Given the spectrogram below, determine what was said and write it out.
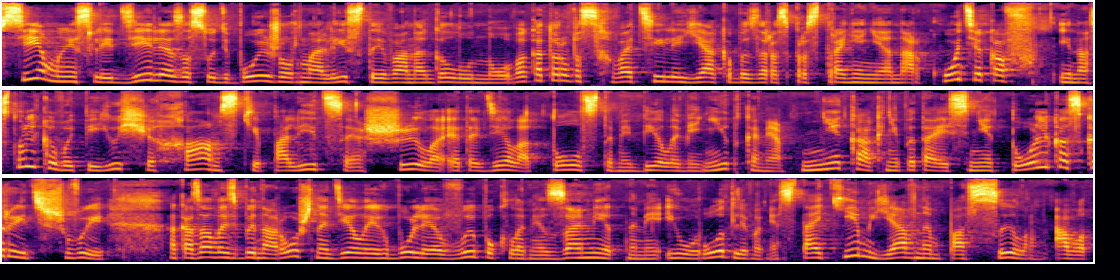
все мы следили за судьбой журналиста Ивана Голунова, которого схватили якобы за распространение наркотиков. И настолько вопиюще хамски полиция шила это дело толстыми белыми нитками, никак не пытаясь не только скрыть швы, а, казалось бы, нарочно делая их более выпуклыми, заметными и уродливыми, с таким явным посылом. А вот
